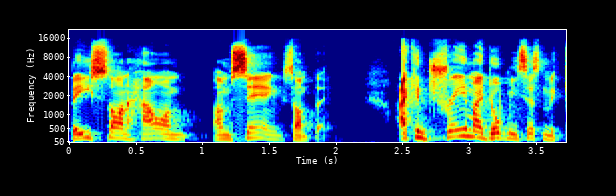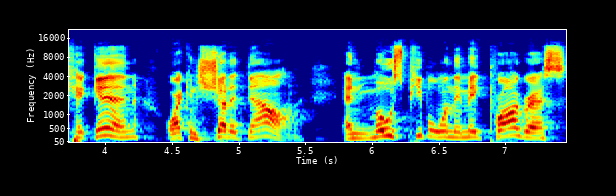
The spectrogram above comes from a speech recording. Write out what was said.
based on how I'm I'm saying something. I can train my dopamine system to kick in or I can shut it down. And most people, when they make progress,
